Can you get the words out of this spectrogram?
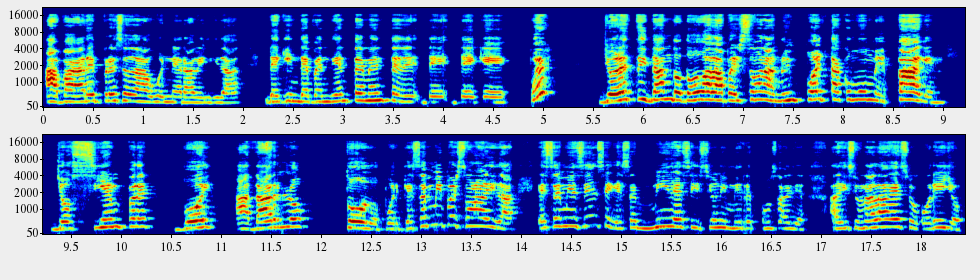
a pagar el precio de la vulnerabilidad, de que independientemente de, de, de que, pues, yo le estoy dando todo a la persona, no importa cómo me paguen, yo siempre voy a darlo todo, porque esa es mi personalidad, esa es mi esencia y esa es mi decisión y mi responsabilidad. Adicional a eso, Corillo,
